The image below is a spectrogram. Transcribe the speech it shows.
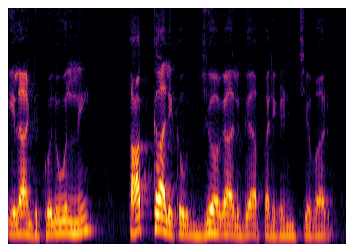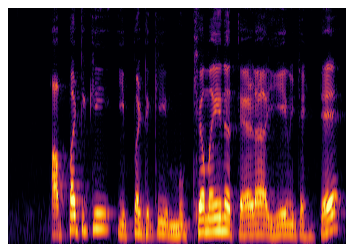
ఇలాంటి కొలువుల్ని తాత్కాలిక ఉద్యోగాలుగా పరిగణించేవారు. అప్పటికీ ఇప్పటికీ ముఖ్యమైన తేడా ఏమిటంటే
